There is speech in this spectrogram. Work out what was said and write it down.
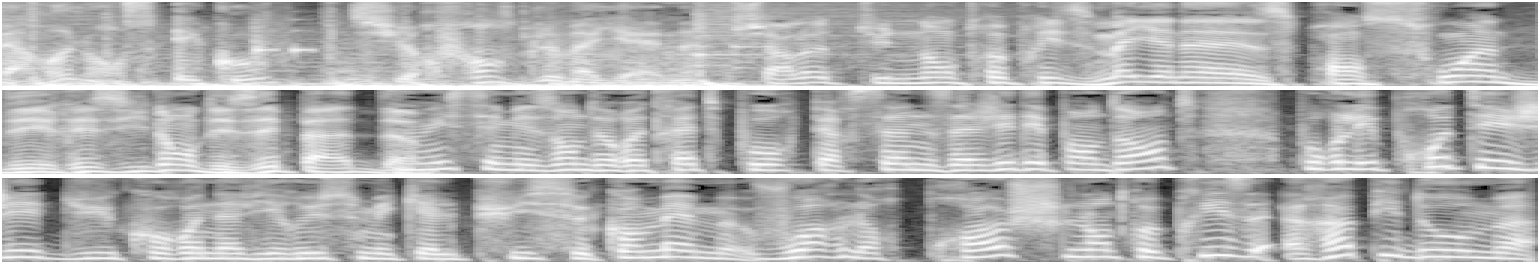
La relance éco sur France Bleu Mayenne. Charlotte, une entreprise mayonnaise prend soin des résidents des EHPAD. Oui, ces maisons de retraite pour personnes âgées dépendantes, pour les protéger du coronavirus, mais qu'elles puissent quand même voir leurs proches. L'entreprise Rapidome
